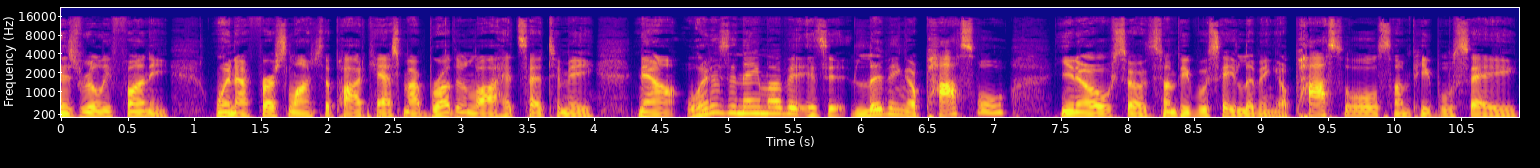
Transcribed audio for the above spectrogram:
it's really funny. When I first launched the podcast, my brother-in-law had said to me, now, what is the name of it? Is it Living Apostle? You know, so some people say Living Apostle. Some people say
